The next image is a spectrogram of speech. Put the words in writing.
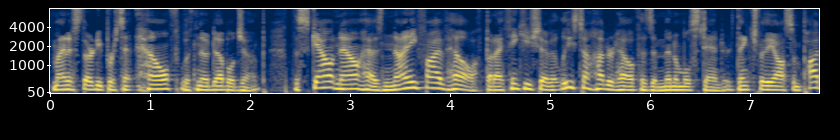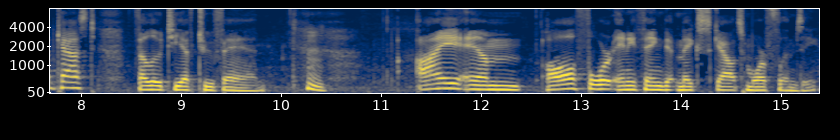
Minus 30% health with no double jump. The Scout now has 95 health, but I think he should have at least 100 health as a minimal standard. Thanks for the awesome podcast, fellow TF2 fan. Hmm. I am all for anything that makes scouts more flimsy.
